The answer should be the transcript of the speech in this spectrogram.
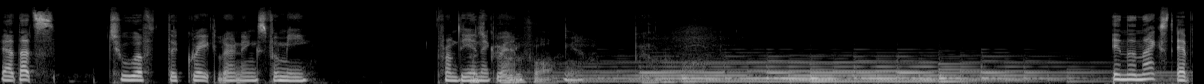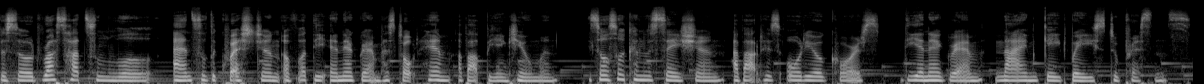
Yeah, that's two of the great learnings for me from the That's Enneagram. Beautiful. Yeah. Beautiful. In the next episode, Russ Hudson will answer the question of what the Enneagram has taught him about being human. It's also a conversation about his audio course, The Enneagram Nine Gateways to Presence.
